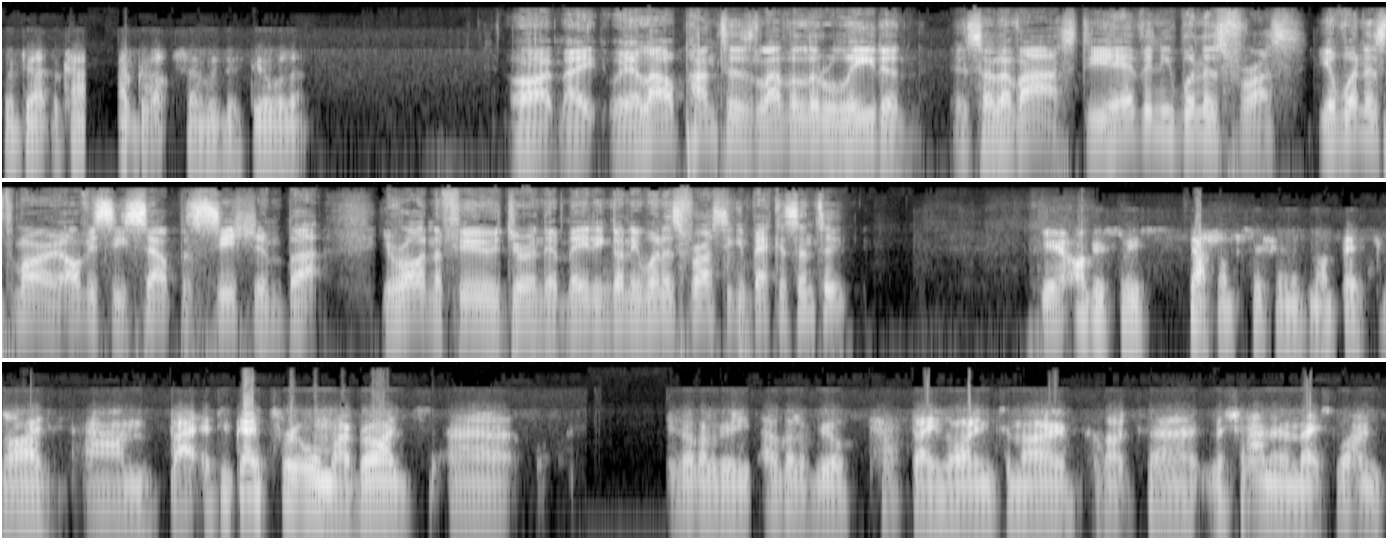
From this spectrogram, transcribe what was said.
we've got the car I've got, so we'll just deal with it. All right, mate. We allow punters love a little lead in. And so they've asked, do you have any winners for us? Your winners tomorrow. Obviously, South Possession, but you're riding a few during that meeting. Got any winners for us you can back us into? Yeah, obviously South Opposition is my best ride. Um, but if you go through all my rides, uh, I've got a really, I've got a real tough day riding tomorrow. I've got uh, Lashana in race one.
